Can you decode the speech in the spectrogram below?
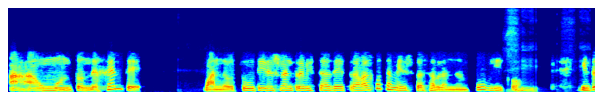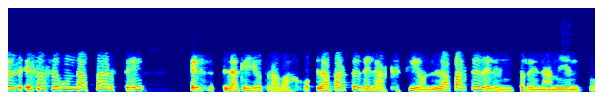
a, un montón de gente. Cuando tú tienes una entrevista de trabajo también estás hablando en público. sí. Entonces, esa segunda parte es la que yo trabajo, la parte de la acción, la parte del entrenamiento.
